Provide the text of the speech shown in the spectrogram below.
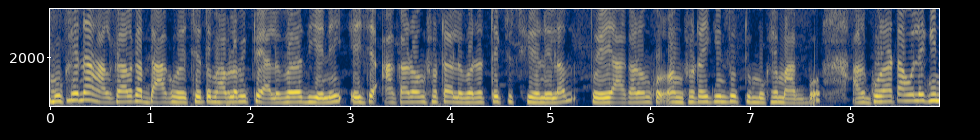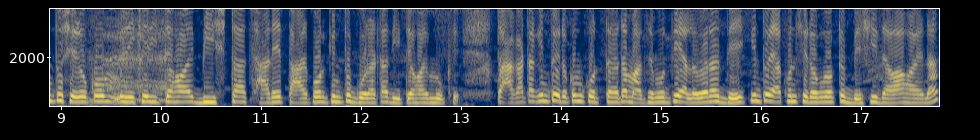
মুখে না হালকা হালকা দাগ হয়েছে, তো ভাবলাম একটু অ্যালোভেরা দিয়ে নিই। এই যে আগার অংশটা, অ্যালোভেরাটা একটু ছিঁড়ে নিলাম। তো এই অঙ্ক- অংশটাই কিন্তু একটু মুখে মাখবো। আর গোড়াটা হলে কিন্তু সেরকম রেখে দিতে হয়, বিষটা ছাড়ে, তারপর কিন্তু গোড়াটা দিতে হয় মুখে। তো আগাটা কিন্তু এরকম করতে হয় না, মাঝে মধ্যে অ্যালোভেরা দেই, কিন্তু এখন সেরকম একটা বেশি দেওয়া হয় না।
